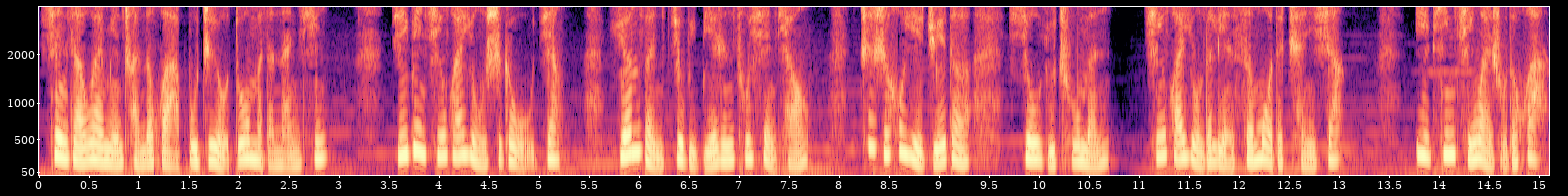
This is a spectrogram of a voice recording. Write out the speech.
现在外面传的话不知有多么的难听。即便秦怀勇是个武将，原本就比别人粗线条，这时候也觉得羞于出门。秦怀勇的脸色蓦地沉下，一听秦婉如的话，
